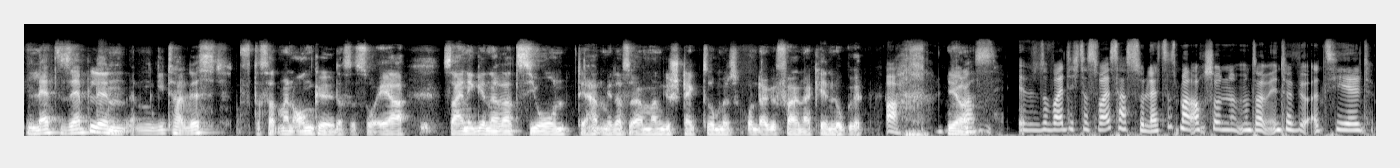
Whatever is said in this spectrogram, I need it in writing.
Led Zeppelin, ein Gitarrist. Das hat mein Onkel, das ist so eher seine Generation. Der hat mir das irgendwann gesteckt, so mit runtergefallener Kinnluke. Ach, krass. Ja soweit ich das weiß, hast du letztes Mal auch schon in unserem Interview erzählt,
